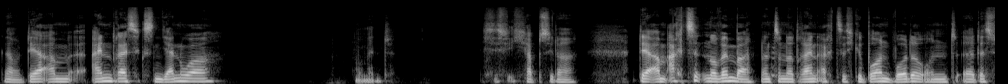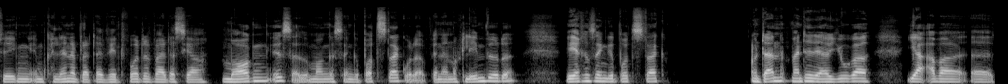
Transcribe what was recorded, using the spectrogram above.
Genau, der am 31. Januar, Moment, ich, ich hab's wieder, der am 18. November 1983 geboren wurde und äh, deswegen im Kalenderblatt erwähnt wurde, weil das ja morgen ist, also morgen ist sein Geburtstag oder wenn er noch leben würde, wäre sein Geburtstag. Und dann meinte der Yoga, ja, aber äh,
